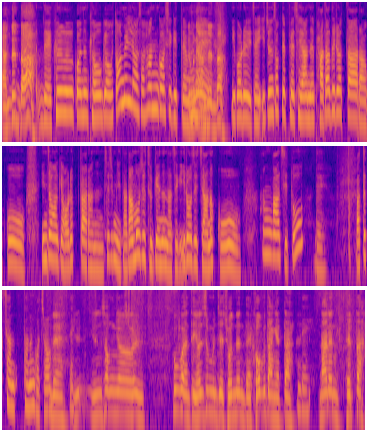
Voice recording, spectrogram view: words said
안 된다. 네, 그거는 겨우겨우 떠밀려서 한 것이기 때문에 안 된다. 이거를 이제 이준석 대표의 제안을 받아들였다라고 인정하기 어렵다라는 취지입니다. 나머지 두 개는 아직 이루어지지 않았고 한 가지도 네. 딱 마뜩치 않다는 거죠. 네. 네. 윤석열 후보한테 연습 문제 줬는데 거부당했다. 네. 나는 됐다.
